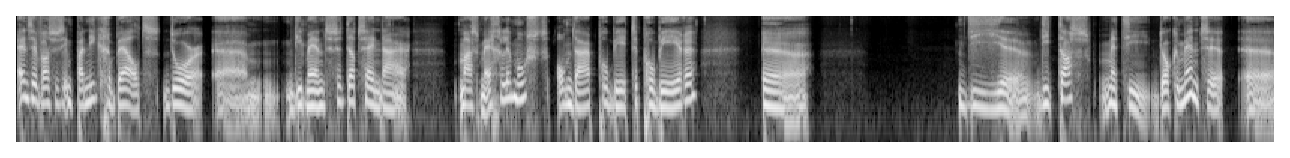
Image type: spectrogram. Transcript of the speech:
En ze was dus in paniek gebeld door uh, die mensen dat zij naar Maasmechelen moest om daar probeer, te proberen uh, die, uh, die tas met die documenten uh,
